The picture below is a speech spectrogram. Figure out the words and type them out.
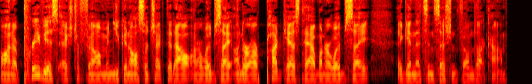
on a previous extra film, and you can also check that out on our website under our podcast tab on our website. Again, that's insessionfilm.com.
